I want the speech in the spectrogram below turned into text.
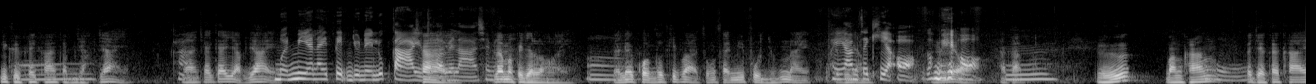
นี่คือคอ๋อล้าย ๆ กับหยักใยค่ะ นะคล้ายๆหยักใยเหมือนมีอะไรติดอยู่ในลูกตาอยู่ตลอดเวลาใช่ไหมแล้วมันก็จะลอยอ๋อแต่หลายคนก็คิดว่าสงสัยมีฝุ่นอยู่ข้างใน พยายามจะเขี่ยออกก็ไม่ออกไม่ออกนะครับอืมหรือบางครั้งโอ้โหก็จะคล้าย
